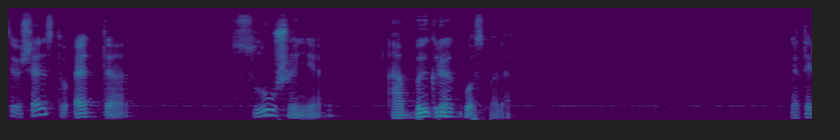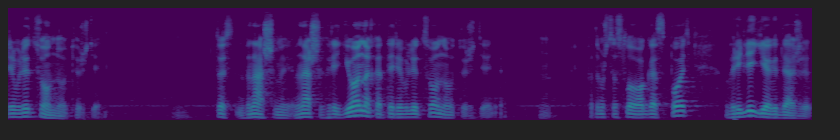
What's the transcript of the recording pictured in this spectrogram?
совершенству, это слушание об играх Господа. Это революционное утверждение. То есть в, нашем, в наших регионах это революционное утверждение. Потому что слово Господь в религиях даже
